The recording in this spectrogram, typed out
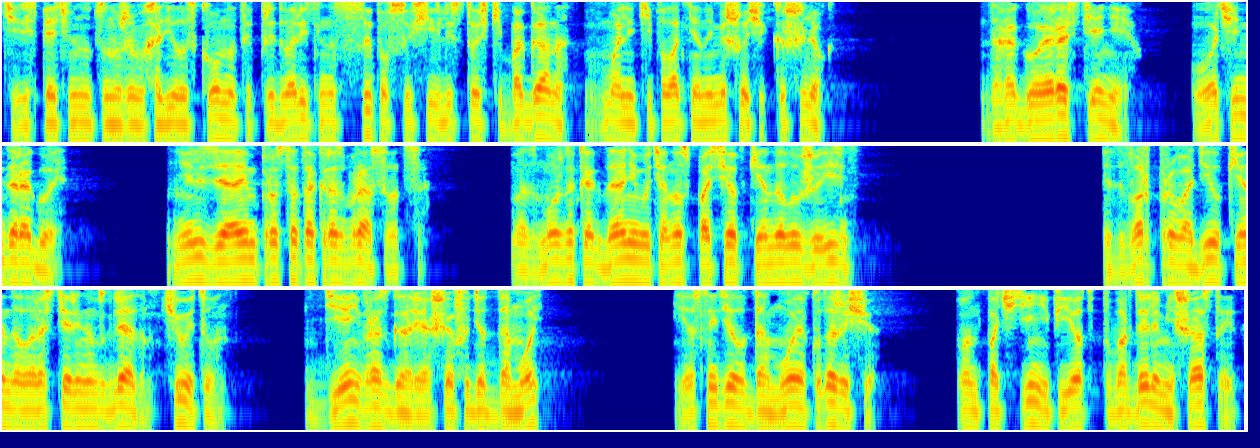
Через пять минут он уже выходил из комнаты, предварительно ссыпав сухие листочки багана в маленький полотняный мешочек кошелек. Дорогое растение. Очень дорогое. Нельзя им просто так разбрасываться. Возможно, когда-нибудь оно спасет Кендаллу жизнь. Эдвард проводил Кендалла растерянным взглядом. Чего это он? День в разгаре, а шеф идет домой? Ясное дело, домой, а куда же еще? Он почти не пьет, по борделям не шастает.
